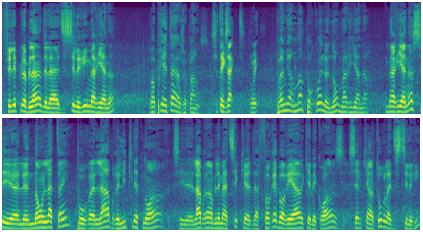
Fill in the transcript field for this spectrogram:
Philippe Leblanc de la distillerie Mariana. Propriétaire, je pense. C'est exact, oui. Premièrement, pourquoi le nom Mariana? Mariana, c'est euh, le nom latin pour l'arbre l'épinette noire. C'est l'arbre emblématique de la forêt boréale québécoise, celle qui entoure la distillerie.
